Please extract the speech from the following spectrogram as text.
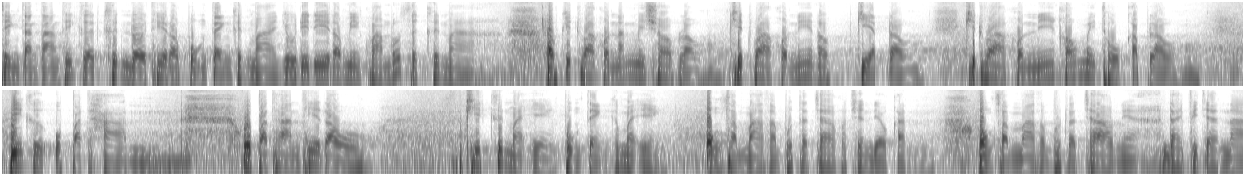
สิ่งต่างๆที่เกิดขึ้นโดยที่เราปรุงแต่งขึ้นมา อยู่ดีๆ เรามีความรู้สึกขึ้นมา เราคิดว่าคนนั้นไม่ชอบเรา คิดว่าคนนี้เราเกลียดเรา คิดว่าคนนี้เขาไม่ถูกกับเรา นี่คืออุปทาน อุปทานที่เราคิดขึ้นมาเอง ปรุงแต่งขึ้นมาเององค์สัมมาสัมพุทธเจ้าก็เช่นเดียวกัน องค์สัมมาสัมพุทธเจ้าเนี่ยได้พิจารณา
